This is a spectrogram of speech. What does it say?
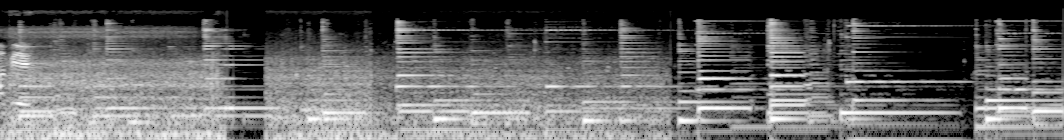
Love you.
